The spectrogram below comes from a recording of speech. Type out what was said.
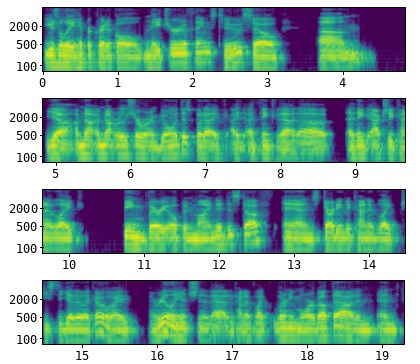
usually hypocritical nature of things too. So, um, yeah, I'm not I'm not really sure where I'm going with this, but I I, I think that uh, I think actually kind of like being very open minded to stuff and starting to kind of like piece together like oh I I'm really interested in that and kind of like learning more about that and and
